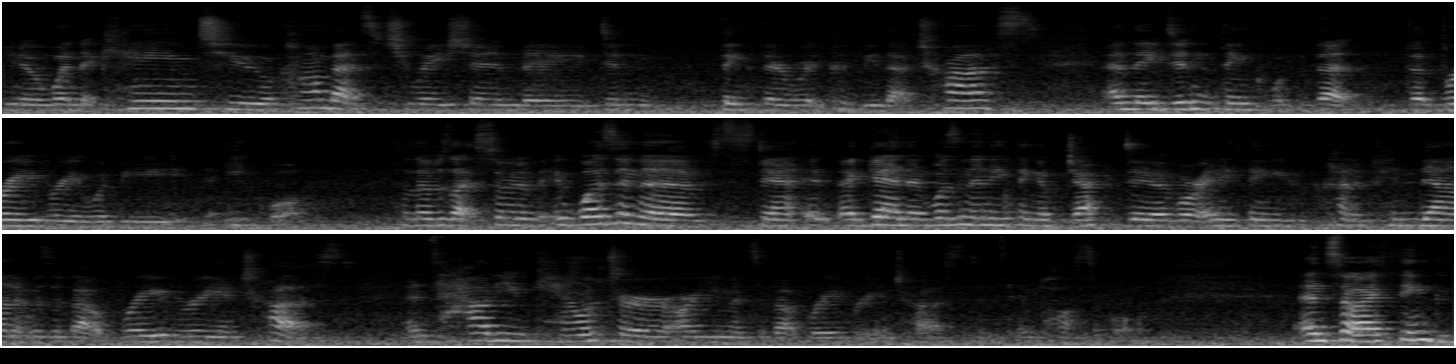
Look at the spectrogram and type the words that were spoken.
you know when it came to a combat situation, they didn't think there would, could be that trust, and they didn't think that the bravery would be equal. So there was that sort of, it wasn't a stand, it, again, it wasn't anything objective or anything you kind of pin down. It was about bravery and trust. And how do you counter arguments about bravery and trust? It's impossible. And so I think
